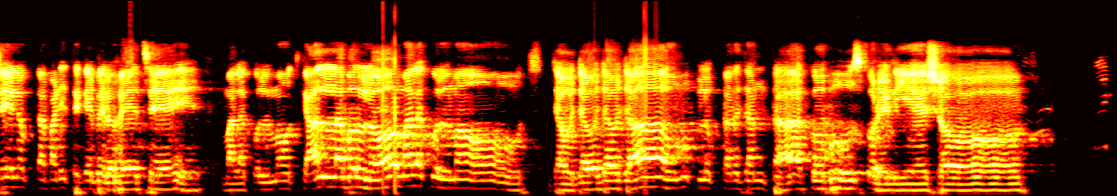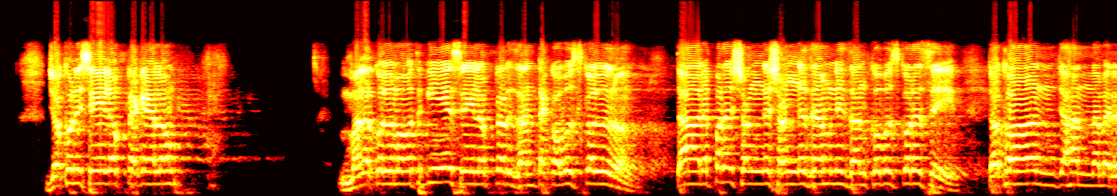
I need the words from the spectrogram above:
সেই লোকটা বাড়ি থেকে বের হয়েছে, মালাকুল মৌতকে আল্লাহ বলল, মালাকুল মৌত যাও যাও যাও যাও, অমুক লোকটার জানটা কবুজ করে নিয়ে এসো। যখনই সেই লোকটা গেল মালাকুল মত গিয়ে সেই লোকটার জানটা কবজ করল। তারপরে সঙ্গে সঙ্গে যেমনি জান কবজ করেছে, তখন জাহান নামের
